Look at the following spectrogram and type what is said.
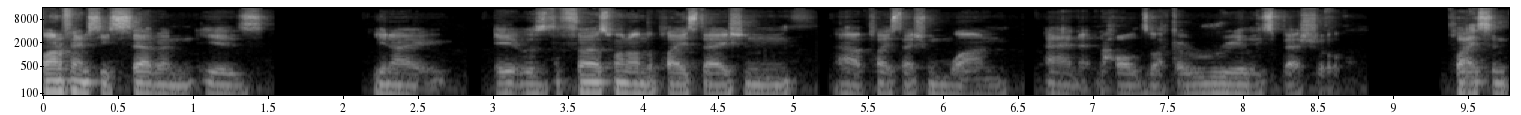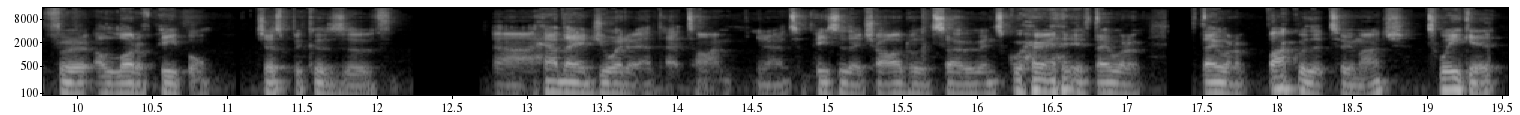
Final Fantasy VII is, you know, it was the first one on the PlayStation, uh, PlayStation One, and it holds like a really special place and for a lot of people just because of uh, how they enjoyed it at that time. You know, it's a piece of their childhood. So in Square, if they want to, if they want to fuck with it too much, tweak it,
